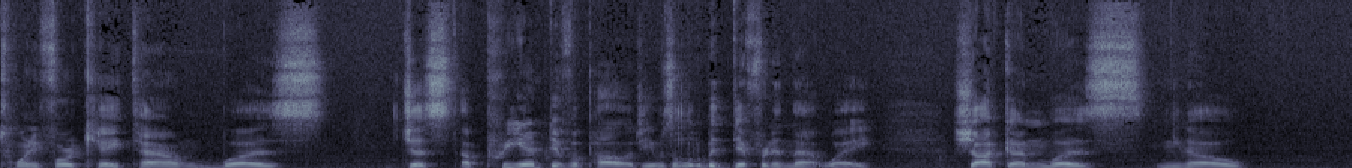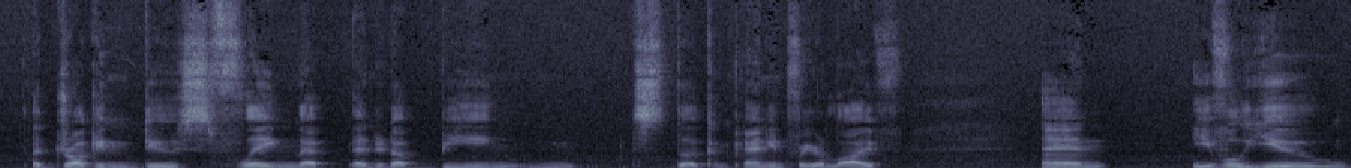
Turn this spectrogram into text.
24K Town was just a preemptive apology. It was a little bit different in that way. Shotgun was, you know, a drug induced fling that ended up being the companion for your life, and Evil You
